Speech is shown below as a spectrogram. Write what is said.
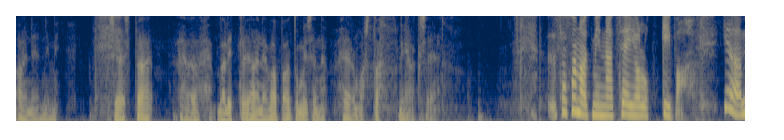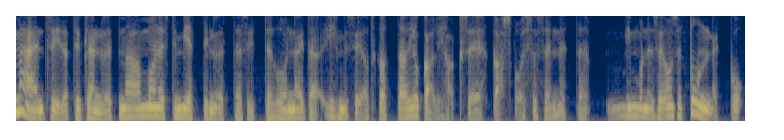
aineen nimi. Se estää äh, välittäjäaineen vapautumisen hermosta lihakseen. Sä sanoit Minna, että se ei ollut kivaa. Joo, mä en siitä tykännyt. Että mä oon monesti miettinyt, että sitten kun on näitä ihmisiä, jotka ottaa joka lihakseen kasvoissa sen, että millainen se on se tunne, kun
